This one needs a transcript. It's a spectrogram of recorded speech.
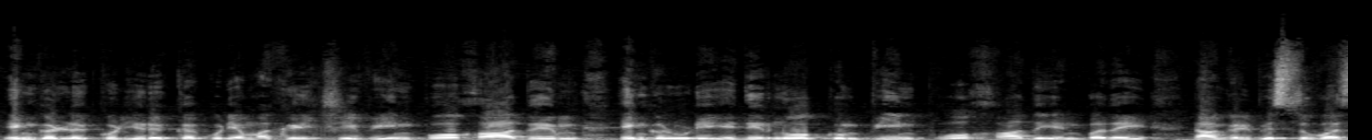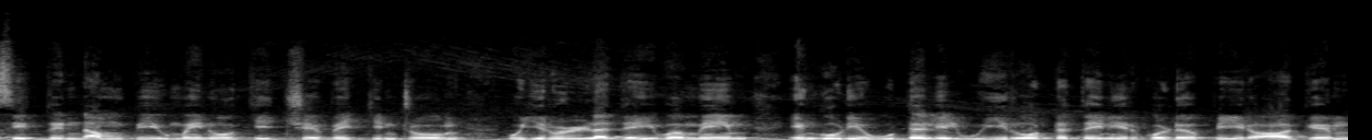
எங்களுக்குள் இருக்கக்கூடிய மகிழ்ச்சி வீண் போகாது. எங்களுடைய எதிர்நோக்கும் வீண் போகாது என்பதை நாங்கள் விசுவசித்து நம்பி உமை நோக்கி செபிக்கின்றோம். உயிருள்ள தெய்வமே எங்களுடைய உடலில் உயிரோட்டத்தை நீர் ஆகும்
